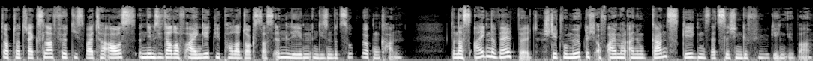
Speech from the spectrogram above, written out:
Dr. Drexler führt dies weiter aus, indem sie darauf eingeht, wie paradox das Innenleben in diesem Bezug wirken kann. Denn das eigene Weltbild steht womöglich auf einmal einem ganz gegensätzlichen Gefühl gegenüber.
